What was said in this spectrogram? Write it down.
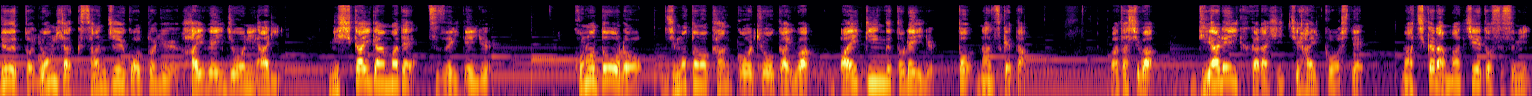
ルート430号というハイウェイ上にあり、西海岸まで続いている。この道路を地元の観光協会はバイキングトレイルと名付けた。私はディアレイクからヒッチハイクをして町から町へと進み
